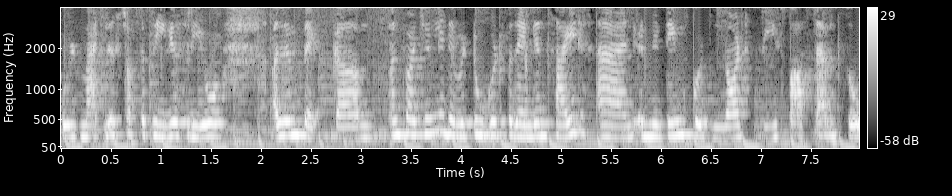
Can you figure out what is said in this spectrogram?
gold medalist of the previous Rio Olympic unfortunately they're too good for the Indian side and Indian team could not reach past them so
